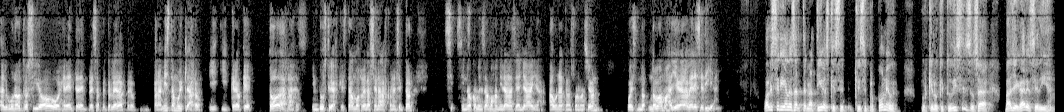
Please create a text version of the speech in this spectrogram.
algún otro CEO o gerente de empresa petrolera, pero para mí está muy claro y, y creo que todas las industrias que estamos relacionadas con el sector, si, si no comenzamos a mirar hacia allá y a, a una transformación, pues no, no, vamos a llegar a ver ese día. ¿Cuáles serían las alternativas que se, que se propone? Porque lo que tú dices, o sea, va a llegar ese día.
